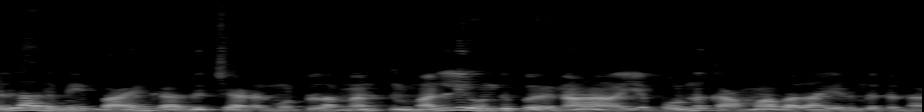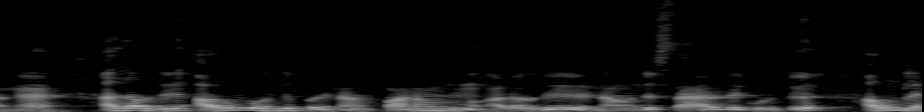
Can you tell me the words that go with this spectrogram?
எல்லாருமே பயங்கர அதிர்ச்சியானது மட்டும் இல்லாமல் மல்லி வந்து பார்த்தீங்கன்னா, என் பொண்ணுக்கு அம்மாவாக தான் இருந்துட்டு இருந்தாங்க. அதாவது அவங்க வந்து பார்த்தீங்கன்னா, பணம் அதாவது நான் வந்து சேலரி கொடுத்து அவங்கள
